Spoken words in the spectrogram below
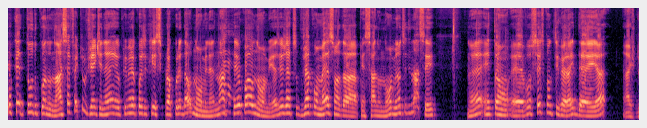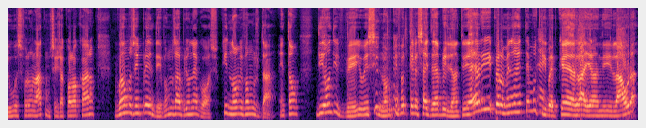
Porque tudo quando nasce é feito gente, né? A primeira coisa que se procura é dar o nome, né? Nasceu, qual é o nome? Às vezes já, já começam a dar, pensar no nome antes de nascer. Né? Então, é, vocês quando tiveram a ideia, as duas foram lá, como vocês já colocaram, vamos empreender, vamos abrir um negócio. Que nome vamos dar? Então, de onde veio esse nome? Quem foi que teve essa ideia brilhante? Ela e pelo menos a gente tem motivo aí, porque é Laiane e Laura,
